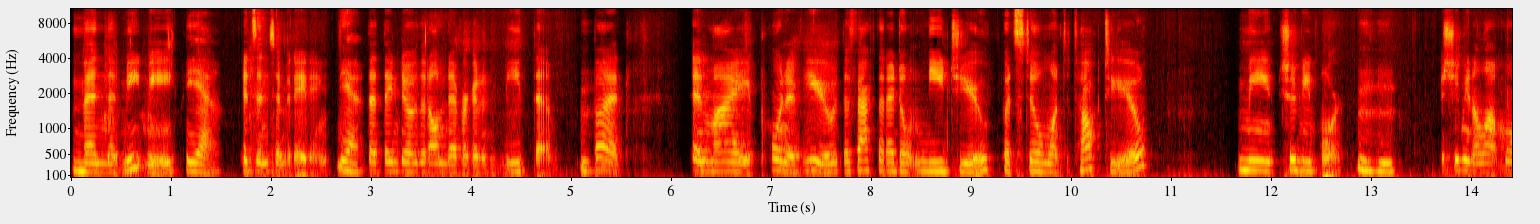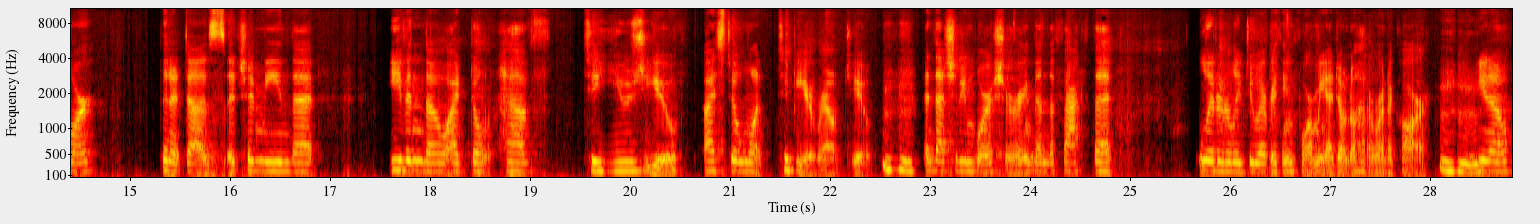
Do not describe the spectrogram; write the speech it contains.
men that meet me, Yeah. it's intimidating. Yeah. That they know that I'm never going to need them. But in my point of view, the fact that I don't need you but still want to talk to you mean should mean more. Mm-hmm. It should mean a lot more than it does. It should mean that even though I don't have to use you, I still want to be around you. Mm-hmm. And that should be more assuring than the fact that literally do everything for me. I don't know how to run a car. You know,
